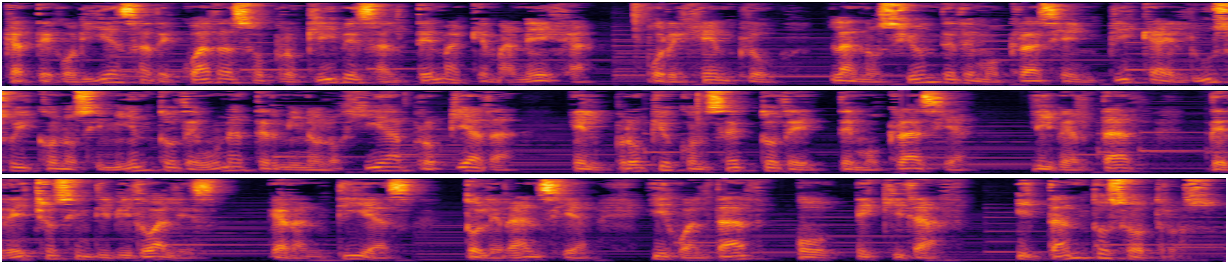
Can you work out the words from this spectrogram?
categorías adecuadas o proclives al tema que maneja. Por ejemplo, la noción de democracia implica el uso y conocimiento de una terminología apropiada, el propio concepto de democracia, libertad, derechos individuales, garantías, tolerancia, igualdad o equidad, y tantos otros.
